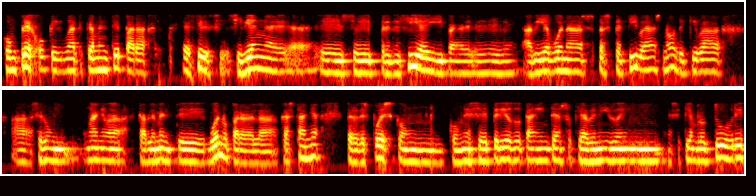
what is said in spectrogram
complejo climáticamente para, es decir, si, bien eh, eh, se predecía y había buenas perspectivas, ¿no? De que iba a ser un, año aceptablemente bueno para la castaña, pero después con, con ese periodo tan intenso que ha venido en, septiembre-octubre,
